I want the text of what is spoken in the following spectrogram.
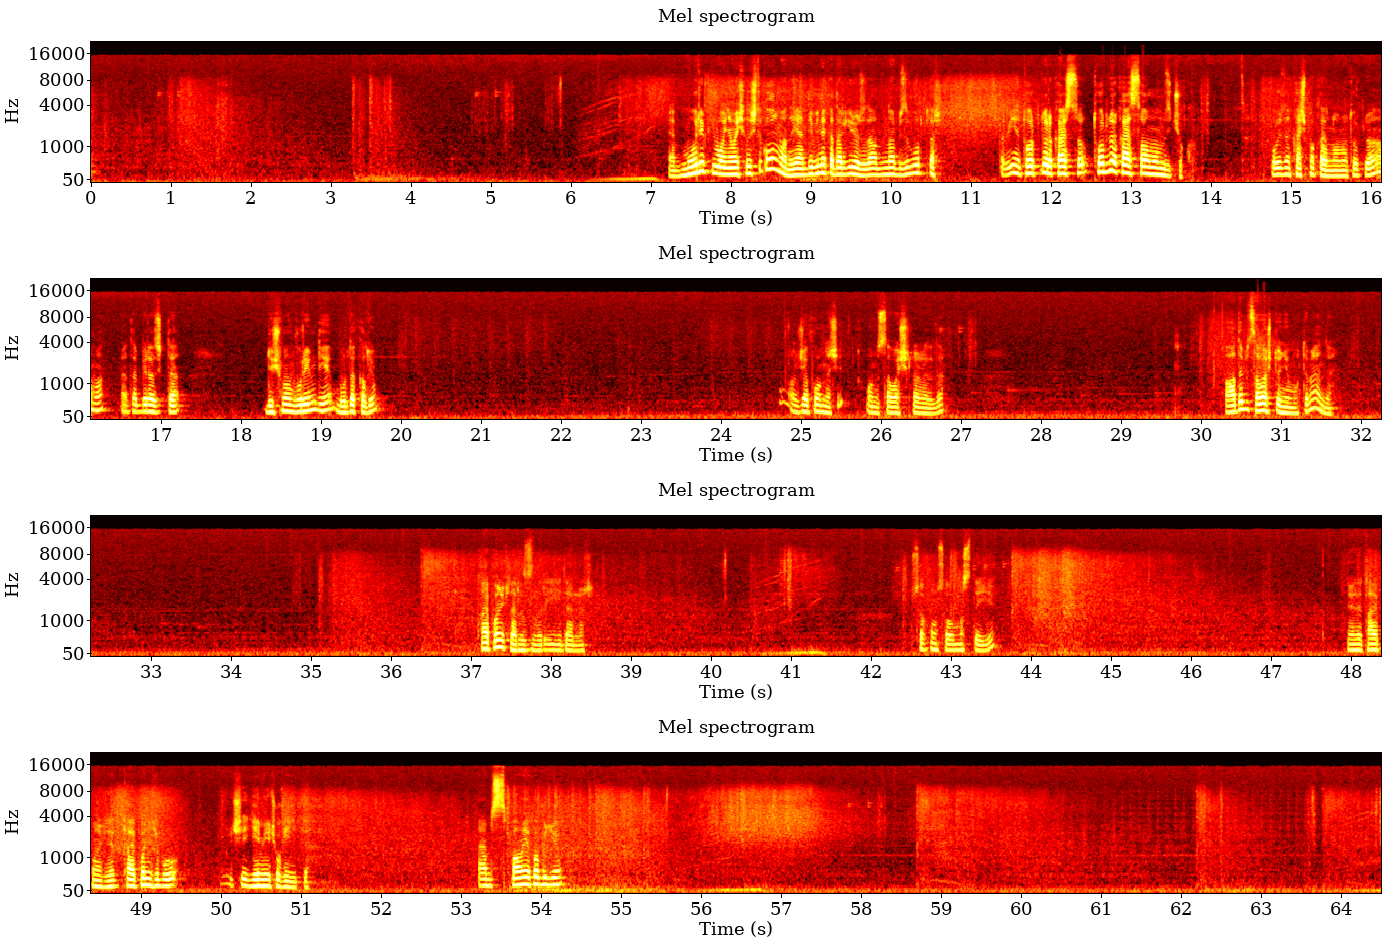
Yani muhrip gibi oynamaya çalıştık olmadı. Yani dibine kadar giriyoruz bunlar bizi vurdular. Tabii yine torpidora karşı torpidora karşı savunmamız hiç yok. O yüzden kaçmak lazım normal torpidodan ama ben tabii birazcık da düşman vurayım diye burada kalıyorum. O Japonla onu savaşırlar herhalde. A'da bir savaş dönüyor muhtemelen de. Type 12'ler hızlıdır, iyi giderler. Sakon savunması da iyi. Evet Type 12'ler. Type 12 bu şey gemiye çok iyi gitti. Hem spam yapabiliyor.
